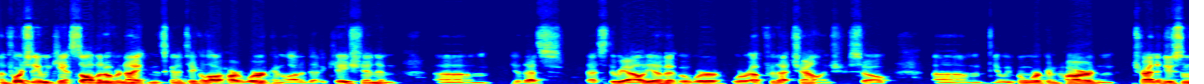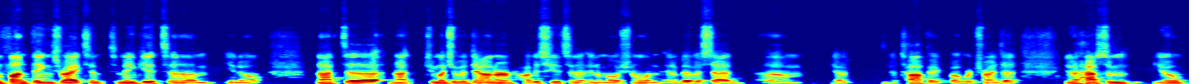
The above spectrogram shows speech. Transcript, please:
unfortunately we can't solve it overnight, and it's going to take a lot of hard work and a lot of dedication, and um, you know, that's that's the reality of it. But we're we're up for that challenge. So um, you know we've been working hard and trying to do some fun things, right, to to make it um, you know not uh, not too much of a downer. Obviously, it's an, an emotional and, and, a bit of a sad um, you know topic, but we're trying to you know have some you know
